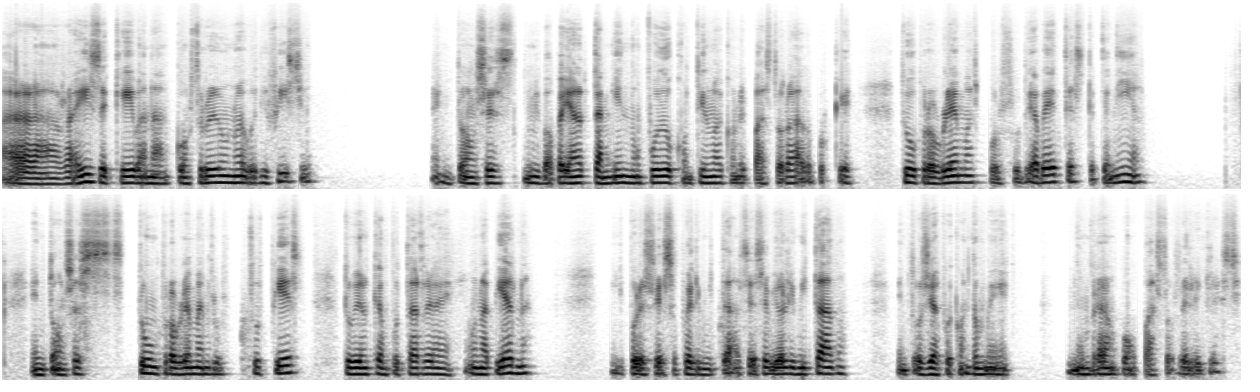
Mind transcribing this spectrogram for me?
a raíz de que iban a construir un nuevo edificio. Entonces mi papá ya también no pudo continuar con el pastorado porque tuvo problemas por su diabetes que tenía. Entonces tuvo un problema en sus pies, tuvieron que amputarle una pierna y por eso eso fue limitado, se, se vio limitado. Entonces ya fue cuando me nombraron como pastor de la iglesia.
